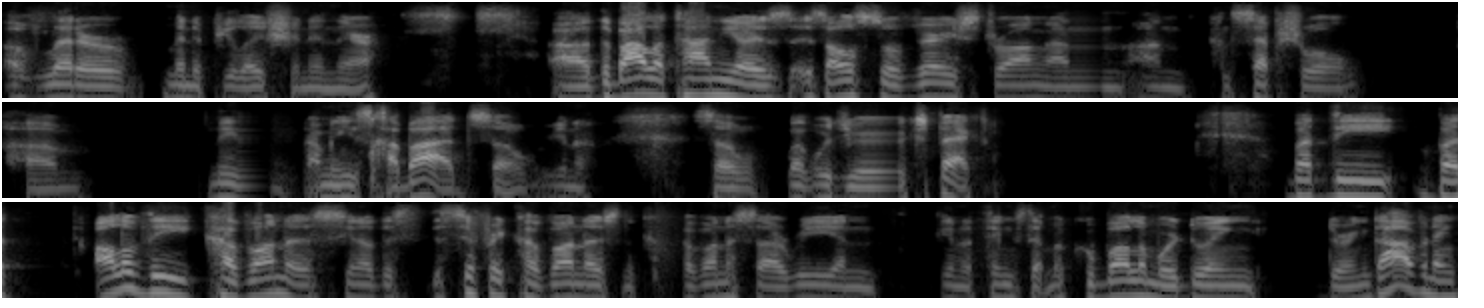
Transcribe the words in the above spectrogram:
of letter manipulation in there. Uh, the Balatanya is is also very strong on on conceptual um, I mean, he's Chabad, so you know, so what would you expect? But the but all of the kavanas, you know, the the Sifrei kavanas and the kavanas ari and you know things that Mekubalim were doing during davening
